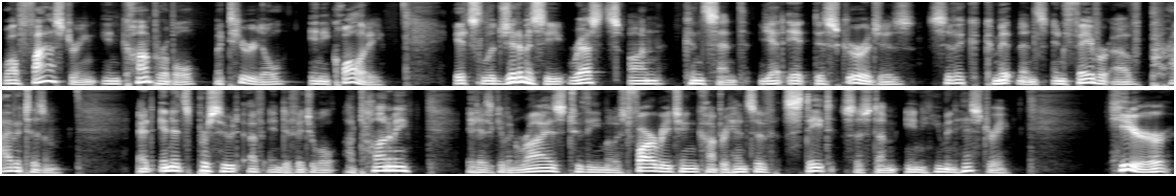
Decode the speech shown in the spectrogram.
while fostering incomparable material inequality. Its legitimacy rests on consent, yet it discourages civic commitments in favor of privatism. And in its pursuit of individual autonomy, it has given rise to the most far reaching comprehensive state system in human history. Here,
